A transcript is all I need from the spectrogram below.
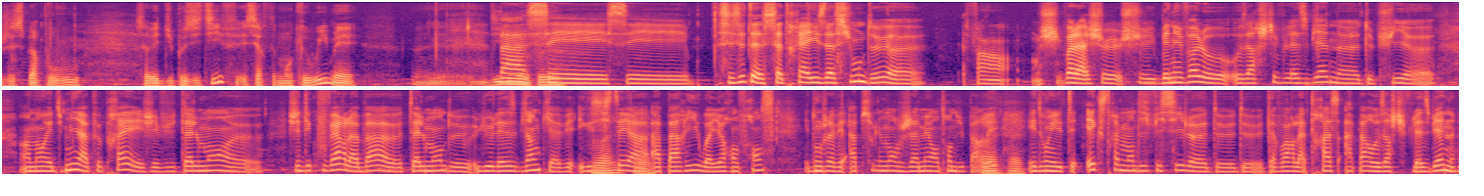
j'espère pour vous, ça va être du positif, et certainement que oui, mais euh, Bah, c'est cette, réalisation de euh, je suis voilà je, je suis bénévole aux, aux archives lesbiennes euh, depuis euh, un an et demi à peu près et j'ai vu tellement euh, j'ai découvert là-bas euh, tellement de lieux lesbiens qui avaient existé Ouais, à, ouais. à Paris ou ailleurs en France et dont j'avais absolument jamais entendu parler Ouais, et dont il était extrêmement difficile de de- d'avoir la trace à part aux archives lesbiennes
